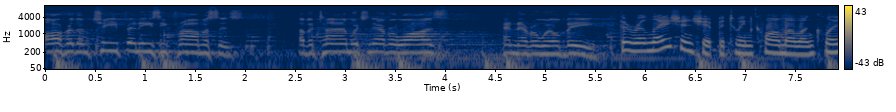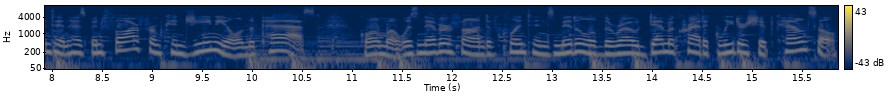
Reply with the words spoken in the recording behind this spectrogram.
offer them cheap and easy promises of a time which never was and never will be. The relationship between Cuomo and Clinton has been far from congenial in the past. Cuomo was never fond of Clinton's middle of the road Democratic Leadership Council,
